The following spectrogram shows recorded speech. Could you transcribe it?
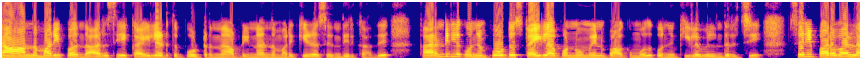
நான் அந்த மாதிரி இப்போ அந்த அரிசியை கையில் எடுத்து போட்டிருந்தேன் அப்படின்னா இந்த மாதிரி கீழே சிந்திருக்காது. கரண்டியில் கொஞ்சம் போட்டு ஸ்டைலாக பண்ணுவோமேனு பார்க்கும்போது கொஞ்சம் கீழே விழுந்துருச்சு. சரி பரவாயில்ல.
